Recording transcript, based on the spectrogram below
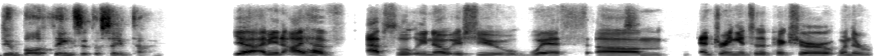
do both things at the same time? Yeah, I mean, I have absolutely no issue with um, entering into the picture when our,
